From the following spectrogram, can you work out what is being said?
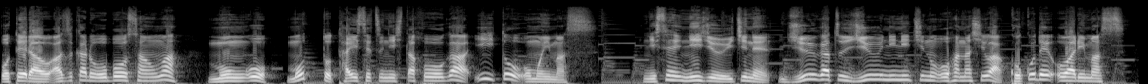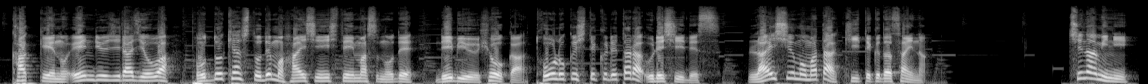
お寺を預かるお坊さんは門をもっと大切にした方がいいと思います。2021年10月12日のお話はここで終わります。各系の遠流寺ラジオは、ポッドキャストでも配信していますので、レビュー、評価、登録してくれたら嬉しいです。来週もまた聞いてくださいな。ちなみに、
